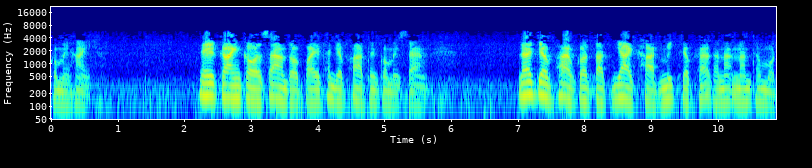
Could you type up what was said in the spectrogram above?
ก็ไม่ให้ ในการก่อสร้างต่อไปท่านจะภาพท่านก็ไม่สร้าง และเจ้าภาพก็ตัดย่ายขาดมิจฉาพระคณะนั้นทั้งหมด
